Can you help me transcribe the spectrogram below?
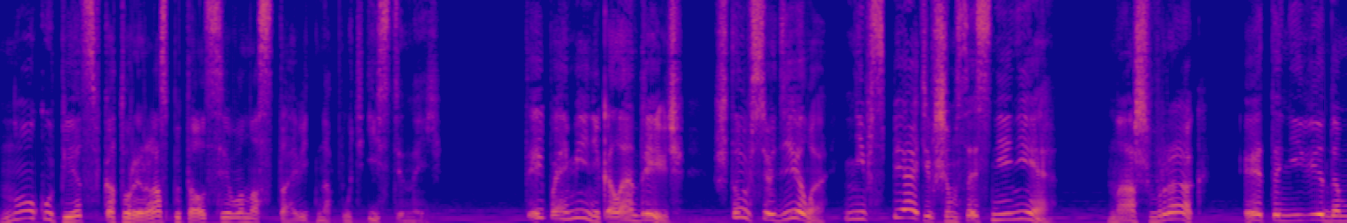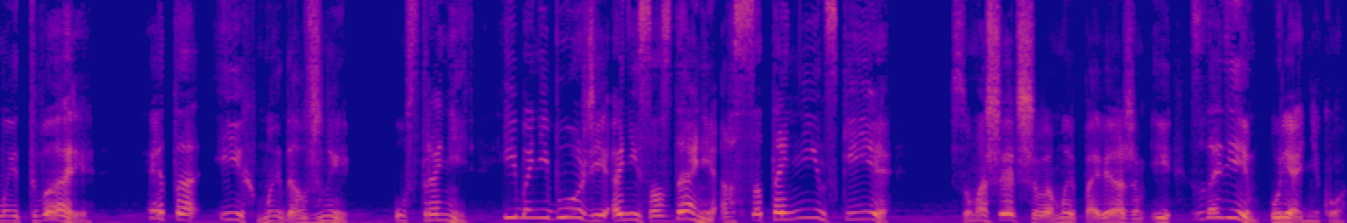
но купец в который раз пытался его наставить на путь истинный. «Ты пойми, Николай Андреевич, что все дело не в спятившем Соснине. Наш враг — это неведомые твари. Это их мы должны устранить, ибо не божьи они создания, а сатанинские. Сумасшедшего мы повяжем и сдадим уряднику.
